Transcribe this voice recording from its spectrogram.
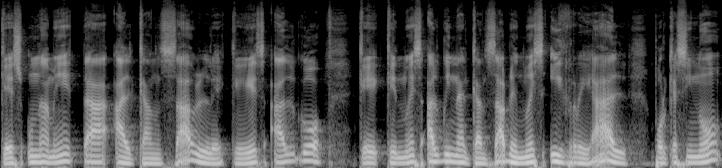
que es una meta alcanzable, que es algo que, no es algo inalcanzable, no es irreal, porque si no,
